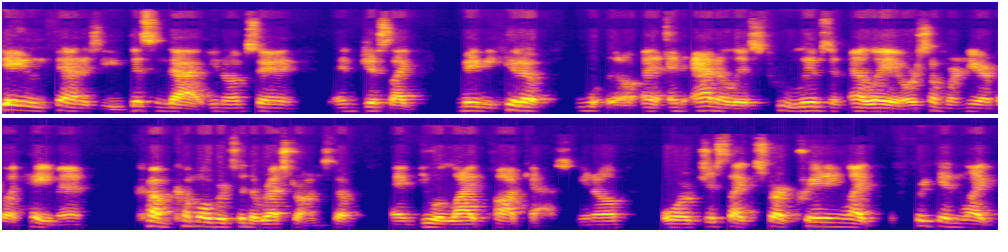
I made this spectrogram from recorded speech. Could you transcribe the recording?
daily fantasy, this and that. You know what I'm saying? And just like maybe hit up Uh, an analyst who lives in LA or somewhere near, like, hey man, come come over to the restaurant and stuff and do a live podcast, you know, or just like start creating like freaking like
